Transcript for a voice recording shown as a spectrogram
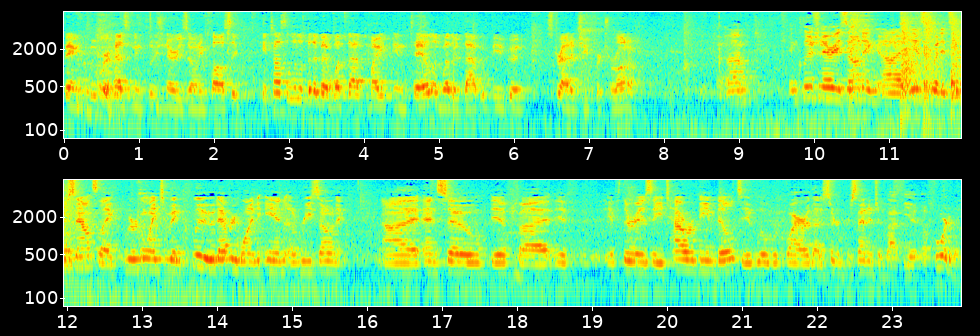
Vancouver has an inclusionary zoning policy. Can you tell us a little bit about what that might entail and whether that would be a good strategy for Toronto? Um, inclusionary zoning uh, is what it sounds like. We're going to include everyone in a rezoning. Uh, and so if, uh, if, if there is a tower being built, it will require that a certain percentage of that be affordable.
